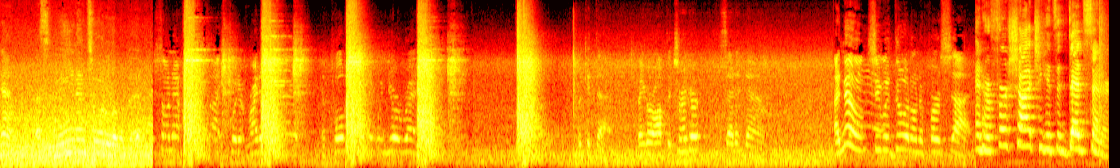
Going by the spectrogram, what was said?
Now, let's lean into it a little bit. So on that side, put it right in there and pull the trigger when you're ready. Look at that. Finger off the trigger, set it down. I knew she would do it on the first shot. And her first shot, she hits a dead center.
